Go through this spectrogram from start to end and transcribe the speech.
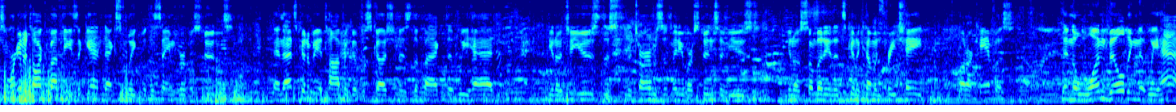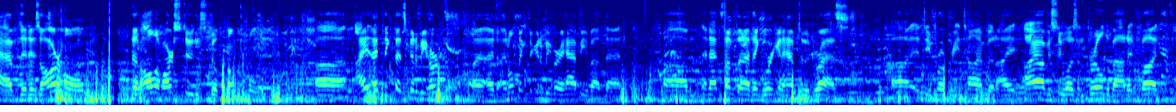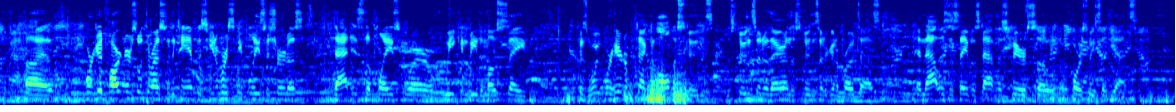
So we're going to talk about these again next week with the same group of students, and that's going to be a topic of discussion. Is the fact that we had, you know, to use this, the terms that many of our students have used, you know, somebody that's going to come and preach hate on our campus. In the one building that we have that is our home, that all of our students feel comfortable in, uh, I, I think that's going to be hurtful. I, I, don't think they're going to be very happy about that. Um, and that's something I think we're going to have to address uh, at the appropriate time. But I, I obviously wasn't thrilled about it. But uh, we're good partners with the rest of the campus. University Police assured us that is the place where we can be the most safe because we're here to protect all the students, the students that are there and the students that are going to protest. And that was the safest atmosphere, so of course we said yes.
